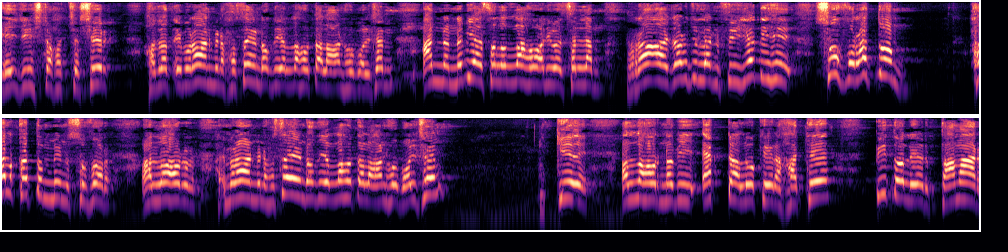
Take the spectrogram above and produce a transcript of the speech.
এই জিনিসটা হচ্ছে শের হজরত ইমরান বিন হোসেন রদি আল্লাহ তালা আনহু বলছেন, আন্না নবী সাল্লাহ আলী আসাল্লাম রাজুল্লান ফি ইয়াদিহি সুফরাতুম, হালকাতুম মিন সুফর। আল্লাহর ইমরান বিন হোসেন রদি আল্লাহ তালা আনহু বলছেন কে আল্লাহর নবী একটা লোকের হাতে পিতলের তামার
